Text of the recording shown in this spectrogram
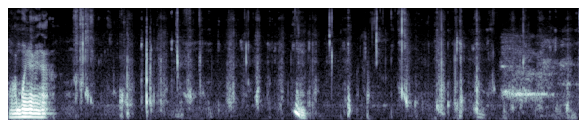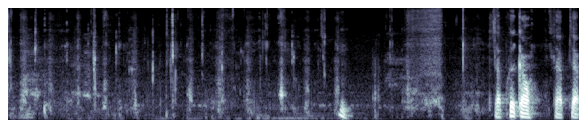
หอมยังไงฮะ แซ่บคือเก่าแซ่บแซ่บ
